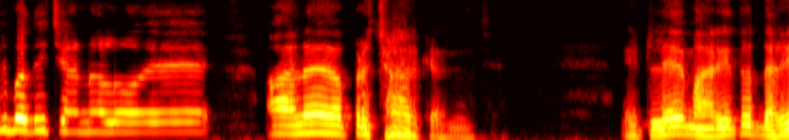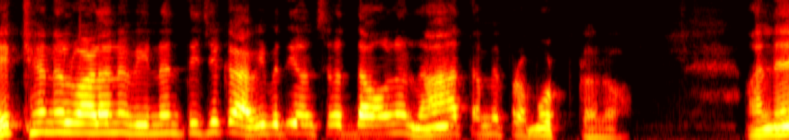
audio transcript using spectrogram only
જ બધી ચેનલોએ આને પ્રચાર કર્યો છે. એટલે મારી તો દરેક ચેનલવાળાને વિનંતી છે કે આવી બધી અંધશ્રદ્ધાઓને ના તમે પ્રમોટ કરો. અને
